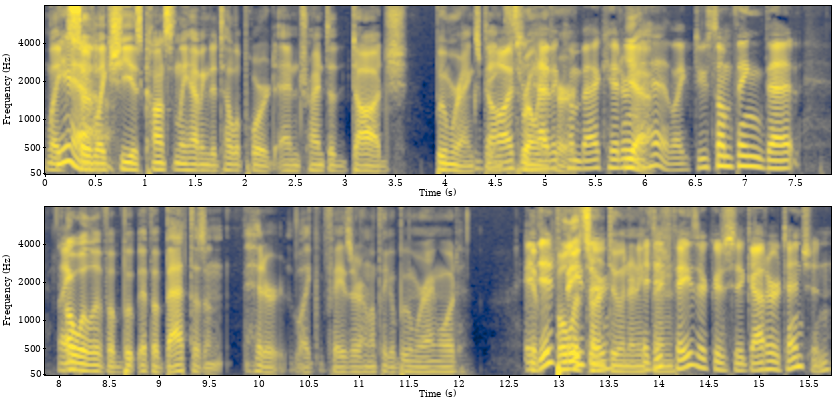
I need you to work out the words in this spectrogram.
Like so like she is constantly having to teleport and trying to dodge boomerangs being Dodge thrown and have at it come back, hit her in the head. Like do something that, like, oh well, if a bo- if a bat doesn't hit her like phaser, I don't think a boomerang would. it if did bullets phase her. aren't doing anything. It did phase her because it got her attention.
